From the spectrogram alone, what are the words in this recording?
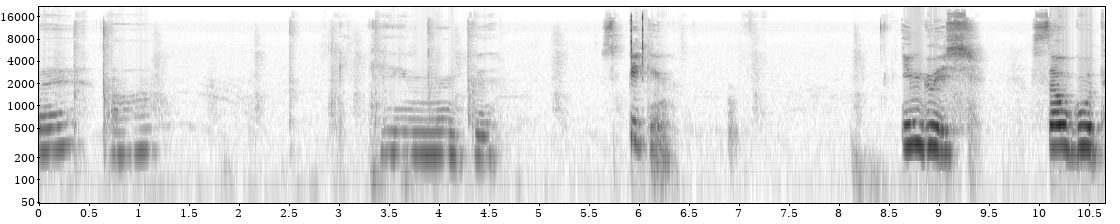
П, А, Кінг. Speaking. English. So good.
